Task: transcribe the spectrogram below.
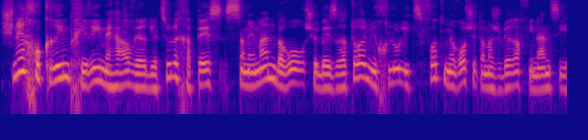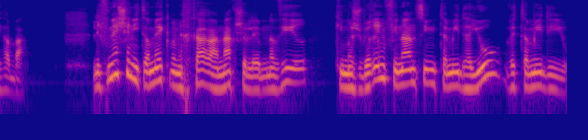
שני חוקרים בכירים מהרווארד יצאו לחפש סממן ברור שבעזרתו הם יוכלו לצפות מראש את המשבר הפיננסי הבא. לפני שנתעמק במחקר הענק שלהם נבהיר כי משברים פיננסיים תמיד היו ותמיד יהיו.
